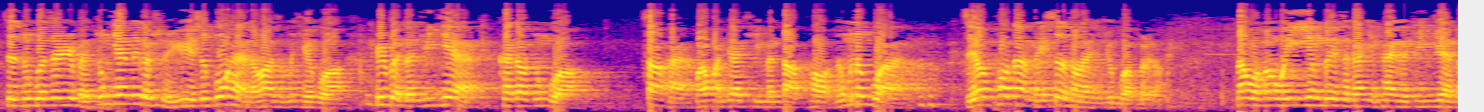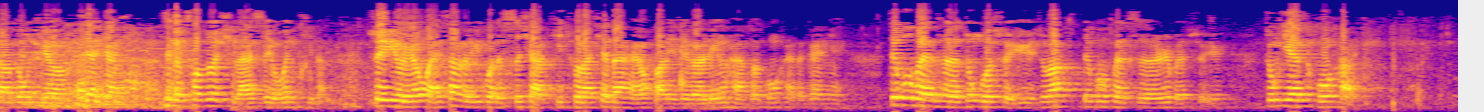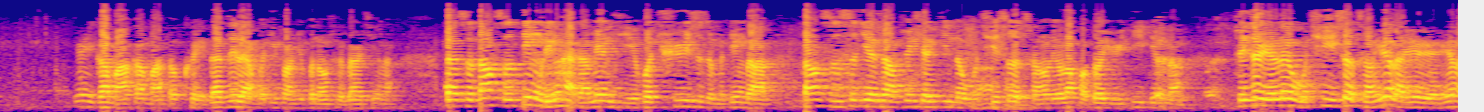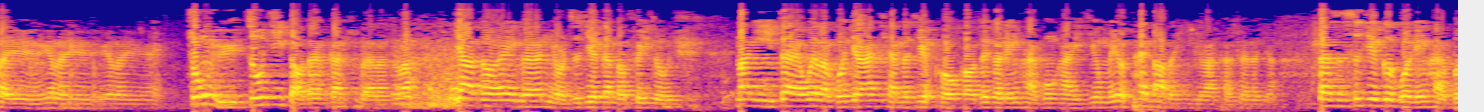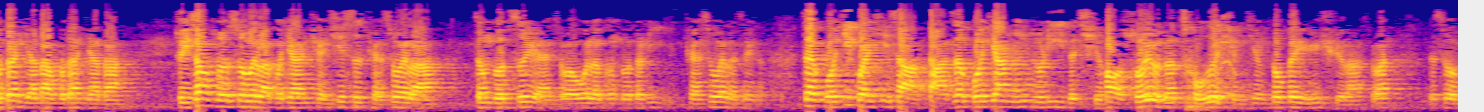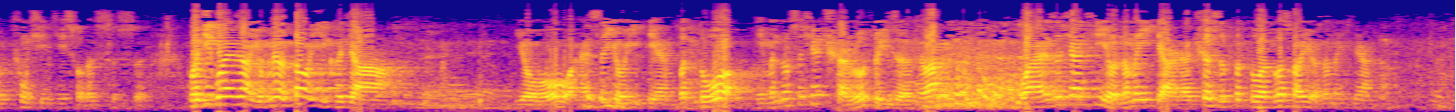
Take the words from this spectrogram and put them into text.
这是中国，这是日本，中间这个水域是公海的话，什么结果？日本的军舰开到中国上海，缓缓架起一门大炮，能不能管？只要炮弹没射上来，你就管不了。那我们唯一应对是赶紧派一个军舰到东京，这样这个操作起来是有问题的。所以有人完善了雨果的思想，提出了现代海洋法里这个领海和公海的概念。这部分是中国水域是吧？这部分是日本水域，中间是公海，愿意干嘛干嘛都可以，但这两个地方就不能随便进了。但是当时定领海的面积或区域是怎么定的？当时世界上最先进的武器射程留了好多余地定的。随着人类武器射程越来越远，越来越远，越来越远，越来越远，终于洲际导弹干出来了，是吧？亚洲按一个按钮直接干到非洲去。那你在为了国家安全的借口搞这个领海公海，已经没有太大的意义了，坦率的讲。但是世界各国领海不断加大，不断加大，嘴上说是为了国家安全，其实全是为了。争夺资源是吧？为了更多的利益，全是为了这个。在国际关系上，打着国家民族利益的旗号，所有的丑恶行径都被允许了，是吧？这是我们痛心疾首的事实。国际关系上有没有道义可讲？有，我还是有一点，不多。你们都是些犬儒主义者，是吧？我还是相信有那么一点的，确实不多，多少有那么一点。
